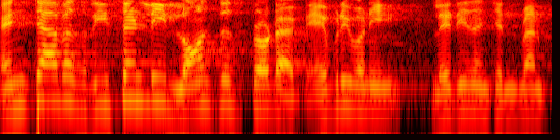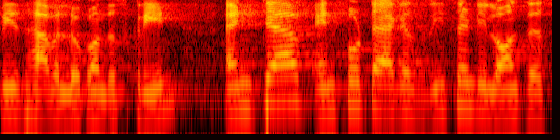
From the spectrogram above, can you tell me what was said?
Entab has recently launched this product. Everybody, ladies and gentlemen, please have a look on the screen. Entab Infotech has recently launched this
